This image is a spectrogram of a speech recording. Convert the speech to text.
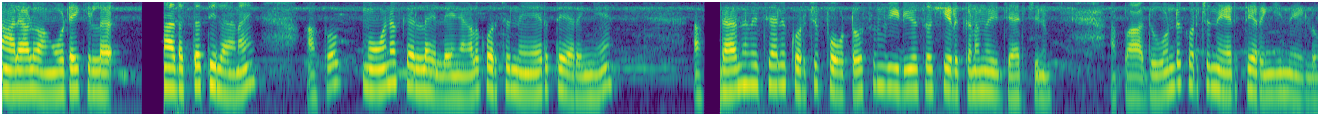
നാലാളും അങ്ങോട്ടേക്കുള്ള നടത്തത്തിലാണ്. അപ്പോൾ മോനൊക്കെ ഉള്ളതല്ലേ? ഞങ്ങൾ കുറച്ച് നേരത്തെ ഇറങ്ങി അപ്പോൾ എന്താണെന്ന് വെച്ചാൽ കുറച്ച് ഫോട്ടോസും വീഡിയോസും ഒക്കെ എടുക്കണം എന്ന് വിചാരിച്ചിനും അപ്പോൾ അതുകൊണ്ട് കുറച്ച് നേരത്തെ ഇറങ്ങിയെന്നേ ഉള്ളൂ.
